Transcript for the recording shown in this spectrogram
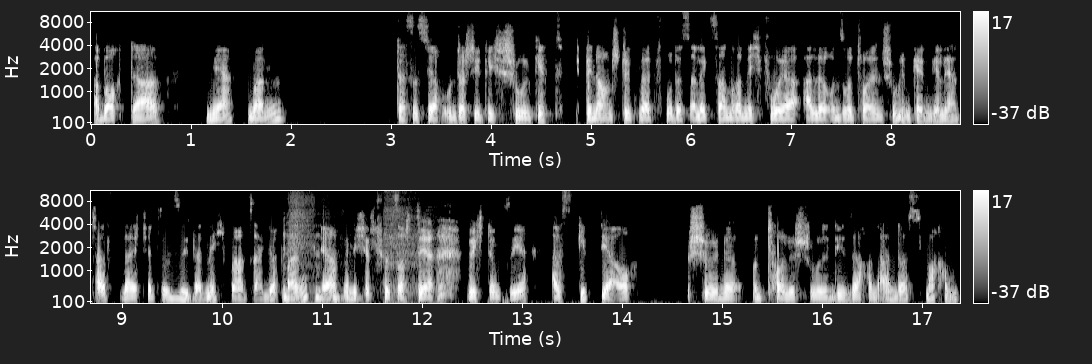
Aber auch da merkt man, dass es ja auch unterschiedliche Schulen gibt. Ich bin auch ein Stück weit froh, dass Alexandra nicht vorher alle unsere tollen Schulen kennengelernt hat. Vielleicht hätte sie mhm. dann nicht bei uns angefangen, ja, wenn ich jetzt aus der Richtung sehe. Aber es gibt ja auch schöne und tolle Schulen, die Sachen anders machen.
